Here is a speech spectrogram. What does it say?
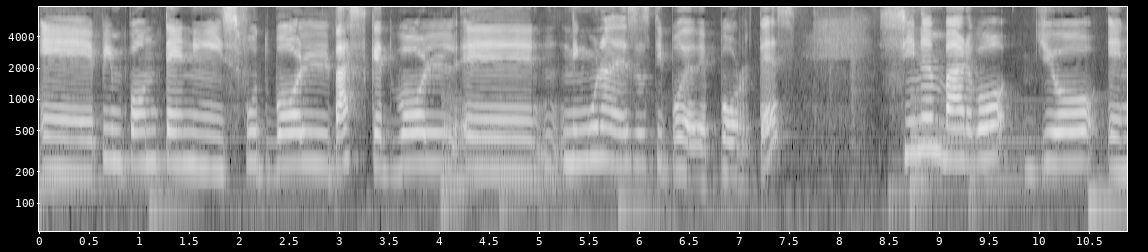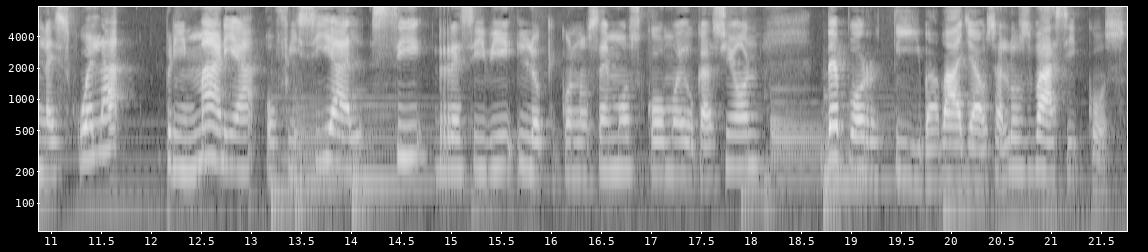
eh, ping pong, tenis, fútbol, básquetbol, eh, ninguna de esos tipos de deportes. Sin embargo, yo en la escuela primaria oficial sí recibí lo que conocemos como educación deportiva, vaya, o sea, los básicos.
